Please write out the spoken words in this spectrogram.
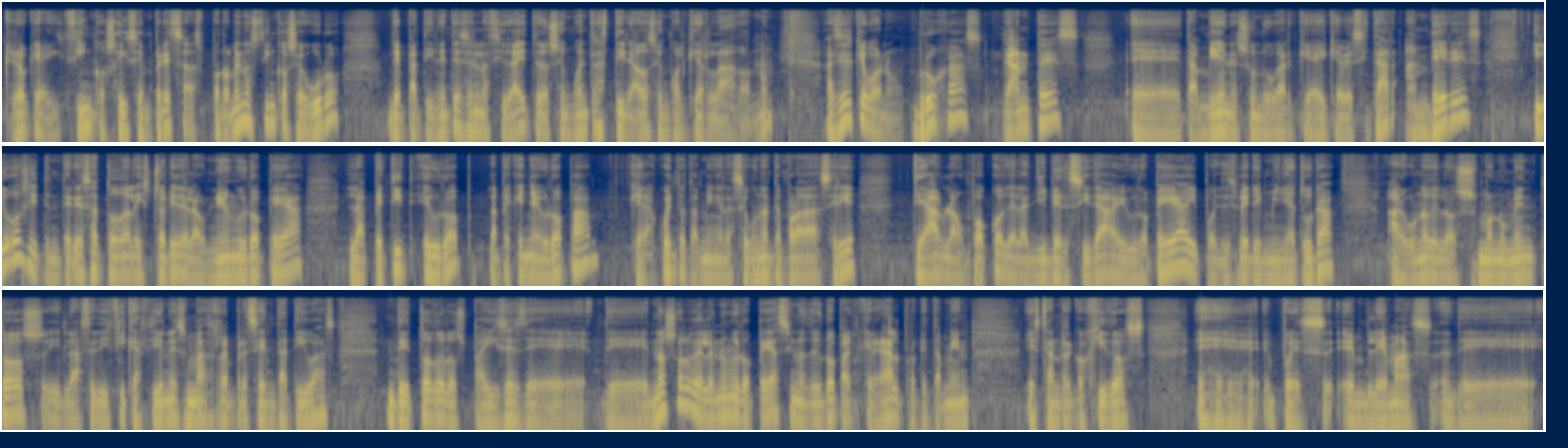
creo que hay cinco o seis empresas, por lo menos cinco seguro, de patinetes en la ciudad y te los encuentras tirados en cualquier lado. ¿no? Es que bueno, Brujas, Gantes, eh, también es un lugar que hay que visitar, Amberes y luego, si te interesa toda la historia de la Unión Europea, la Petite Europe, la pequeña Europa, que la cuento también en la segunda temporada de la serie, te habla un poco de la diversidad europea y puedes ver en miniatura algunos de los monumentos y las edificaciones más representativas de todos los países de, no solo de la Unión Europea, sino de Europa en general, porque también están recogidos eh, pues emblemas de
